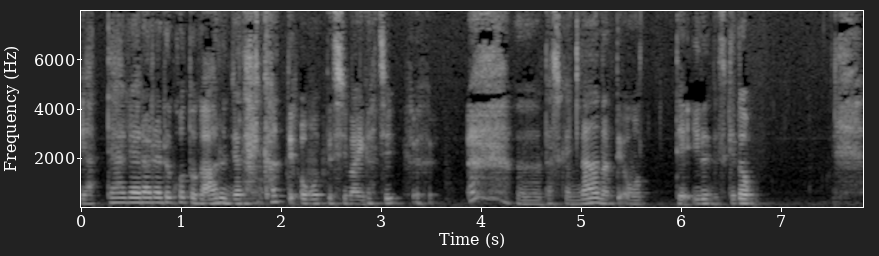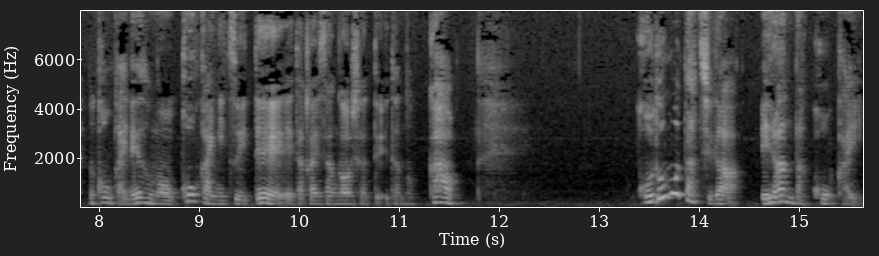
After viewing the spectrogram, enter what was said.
やってあげられることがあるんじゃないかって思ってしまいがち。うん確かになーなんて思っているんですけど。今回ねその後悔について高井さんがおっしゃっていたのが子供たちが選んだ後悔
